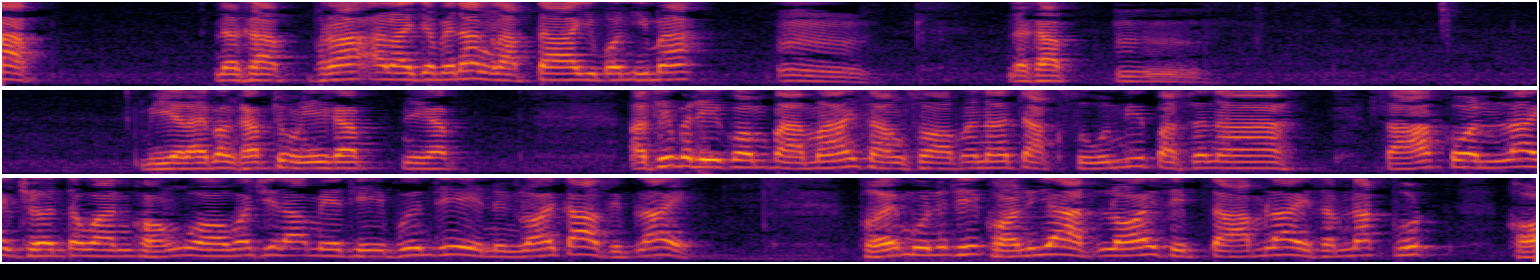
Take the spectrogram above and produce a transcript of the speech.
าพนะครับ พระอะไรจะไปนั่งหลับตาอยู่บนหิมะ อืม นะครับ อืม มีอะไรบ้างครับ ช่วงนี้ครับ นี่ครับ อธิบดีกรมป่าไม้สั่งสอบอาณาจักรศูนย์วิปัสนา สากลไล่เชิญตะวันของววชิระเมธีพื้นที่ 190 ไร่ เผยมูลนิธิขออนุญาต 113 ไร่สำนักพุทธ ขอ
